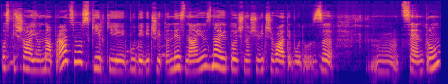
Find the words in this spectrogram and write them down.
поспішаю на працю, скільки буде відшито, не знаю. Знаю точно, що відшивати буду з центру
